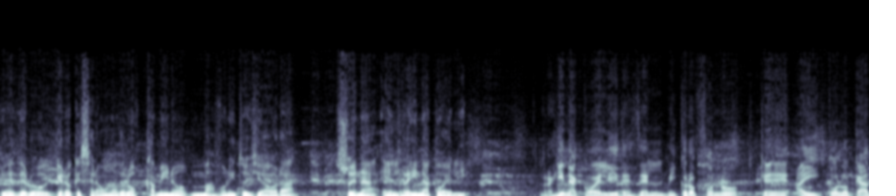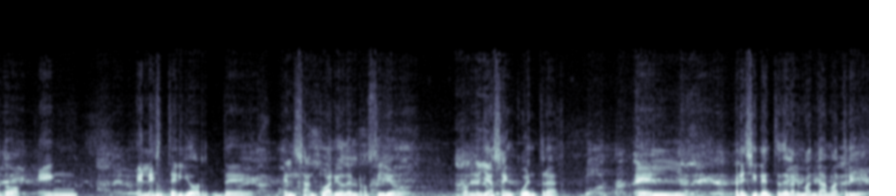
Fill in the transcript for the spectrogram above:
Yo desde luego creo que será uno de los caminos más bonitos y ahora suena el Reina Coeli. Regina Coeli desde el micrófono que hay colocado en el exterior del santuario del Rocío, donde ya se encuentra el presidente de la Hermandad Matriz,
